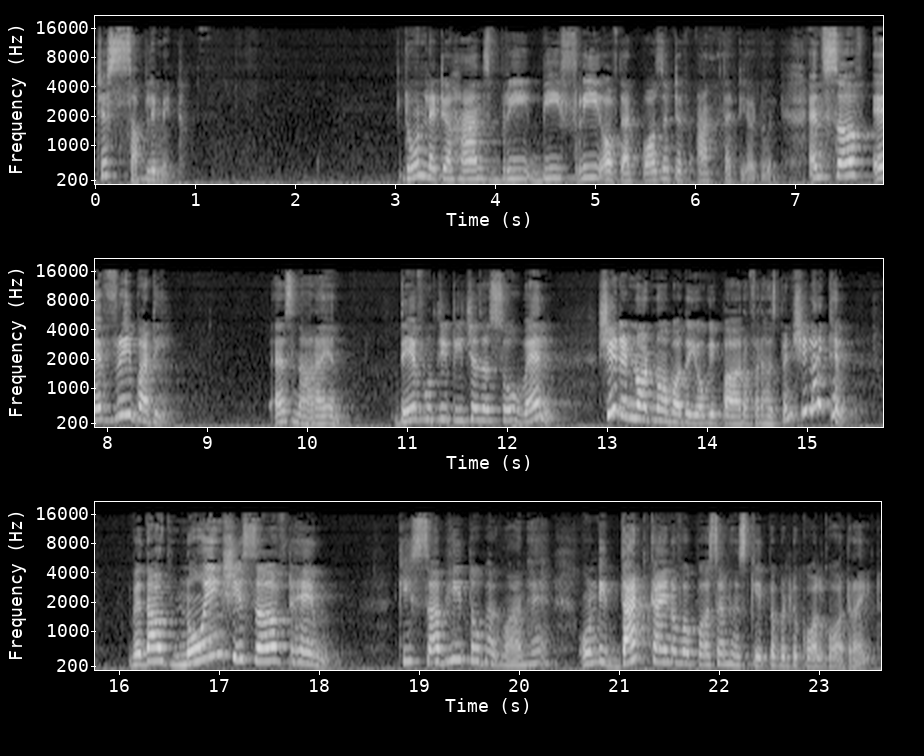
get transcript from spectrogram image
Just sublimate. Don't let your hands be, free of that positive act that you're doing. And serve everybody as Narayan. Devhuti teaches us so well. She did not know about the yogic power of her husband. She liked him. Without knowing, she served him. कि सभी तो भगवान है only that kind of a person who is capable to call God right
